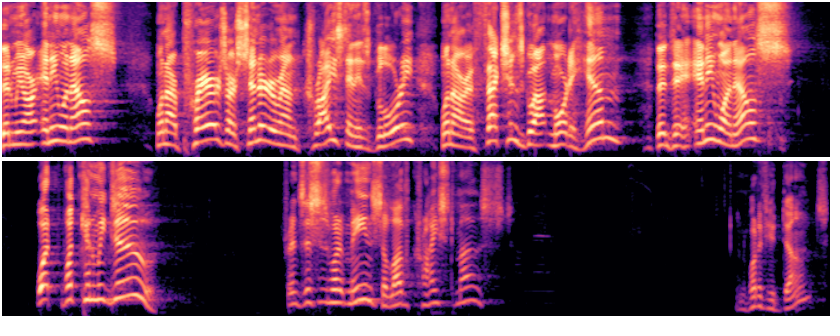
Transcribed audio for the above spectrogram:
than we are anyone else? when our prayers are centered around Christ and His glory, when our affections go out more to Him than to anyone else, what, what can we do? Friends, this is what it means to love Christ most. And what if you don't?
